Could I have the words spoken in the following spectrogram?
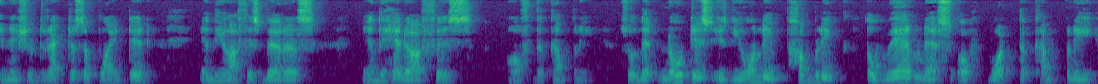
initial directors appointed and the office bearers and the head office of the company. So that notice is the only public awareness of what the company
